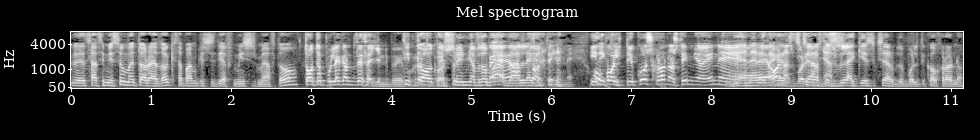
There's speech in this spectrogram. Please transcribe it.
ε, θα θυμηθούμε τώρα εδώ και θα πάμε και στις διαφημίσεις με αυτό. Τότε που λέγανε ότι δεν θα γίνει Τι υποχρεωτικός. τότε, πριν μια εβδομάδα Ε, λέγανε. τότε είναι. Είναι ο και- πολιτικός χρόνος τίμιο είναι Ναι, ναι, ναι, τα- αιώνας τις μπορεί ξέρω να αυτές τις μοιάσει. βλακίες, ξέρω από τον πολιτικό χρόνο.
